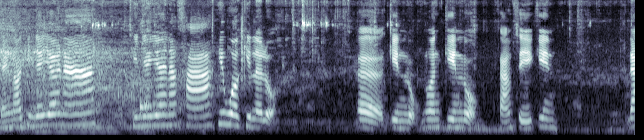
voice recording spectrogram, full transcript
แดงน้อยกินเยอะๆนะ กินเยอะๆนะคะ พี่วัวกินเลยลูกเออกินลูกนวลกินลูกสามสีกิน ด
